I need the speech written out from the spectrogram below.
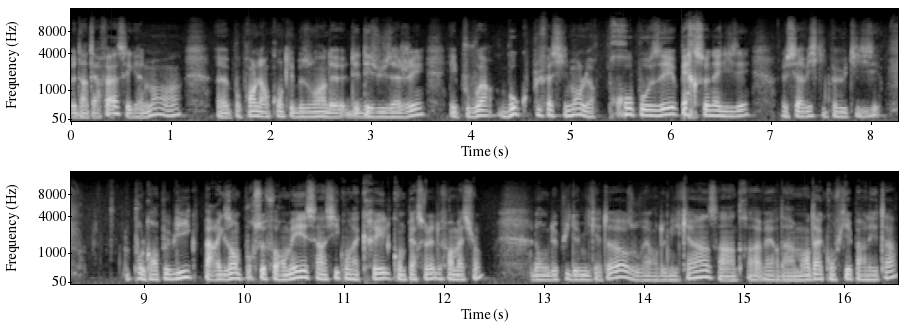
d'interface également, hein, euh, pour prendre en compte les besoins des usagers et pouvoir beaucoup plus facilement leur proposer, personnaliser le service qu'ils peuvent utiliser pour le grand public, par exemple, pour se former, c'est ainsi qu'on a créé le compte personnel de formation. Donc depuis 2014, ouvert en 2015, à travers d'un mandat confié par l'État,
